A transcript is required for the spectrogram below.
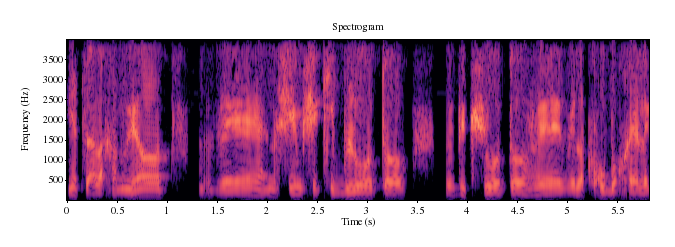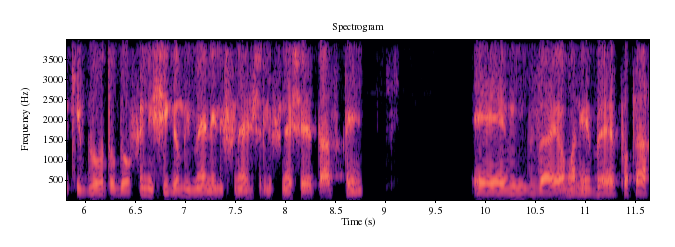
יצא לחנויות, ואנשים שקיבלו אותו וביקשו אותו ו- ולקחו בו חלק, קיבלו אותו באופן אישי גם ממני לפני, לפני שטסתי. אמ, והיום אני פותח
